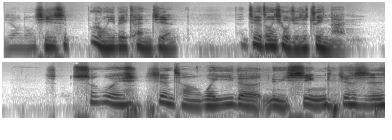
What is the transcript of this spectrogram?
这种东西是不容易被看见，但这个东西我觉得是最难。身为现场唯一的女性，就是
